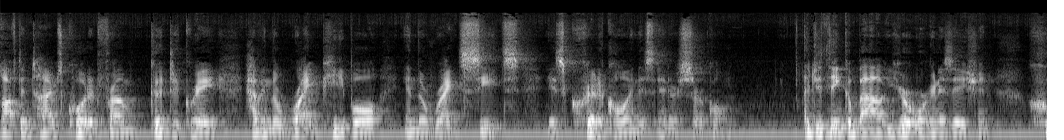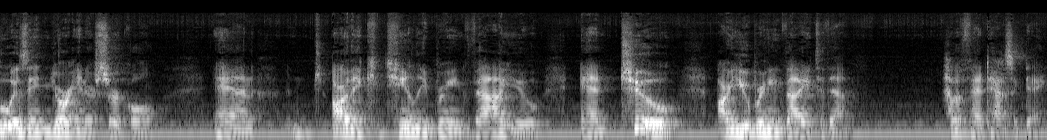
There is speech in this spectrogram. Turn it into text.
oftentimes quoted from good to great, having the right people in the right seats is critical in this inner circle. As you think about your organization, who is in your inner circle and are they continually bringing value? And two, are you bringing value to them? Have a fantastic day.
